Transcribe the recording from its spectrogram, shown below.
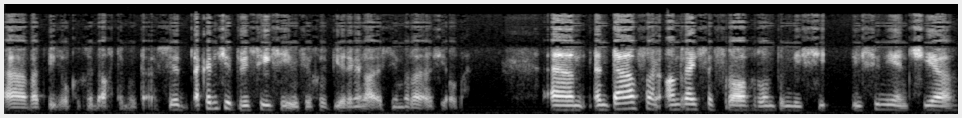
uh wat jy ook 'n gedagte moet hou. So ek kan nie so presies sê hoeveel groeperinge daar is nie, maar daar is heelwat. Ehm um, en daarvan Andrej se vraag rondom die die Sunni en Shia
